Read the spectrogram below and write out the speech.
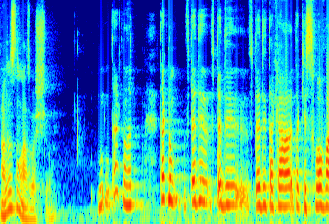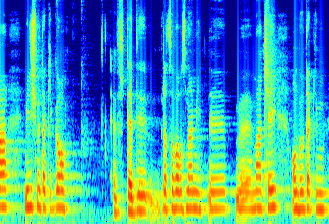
Ale znalazłaś siłę. Mm, Tak, no, tak, no wtedy, wtedy, wtedy taka, takie słowa, mieliśmy takiego, wtedy pracował z nami y, y, Maciej, on był takim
